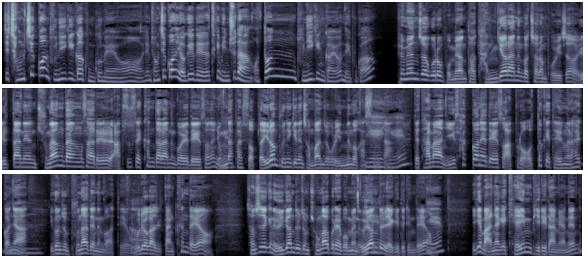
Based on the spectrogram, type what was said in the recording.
이제 정치권 분위기가 궁금해요. 지금 정치권은 여기에 대해서 특히 민주당 어떤 분위기인가요, 내부가? 표면적으로 보면 더 단결하는 것처럼 보이죠. 일단은 중앙 당사를 압수수색한다라는 거에 대해서는 용납할 수 없다. 이런 분위기는 전반적으로 있는 것 같습니다. 예, 예. 근데 다만 이 사건에 대해서 앞으로 어떻게 대응을 할 거냐 음. 이건 좀 분화되는 것 같아요. 아. 우려가 일단 큰데요. 전체적인 의견들 좀 종합을 해보면 의원들 얘기들인데요. 예. 이게 만약에 개인 비리라면은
